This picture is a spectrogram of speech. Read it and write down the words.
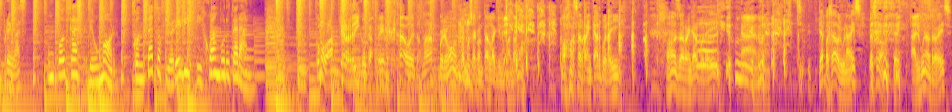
pruebas, un podcast de humor con Tato Fiorelli y Juan Burutarán. ¿Cómo va? Qué rico café me acabo de tomar. Bueno, vamos, vamos a contar la que nos mandamos. Vamos a arrancar por ahí. Vamos a arrancar por ahí. Ay, Dios mío. Ah, no, no. Sí, ¿Te ha pasado alguna vez ¿Alguna otra vez?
